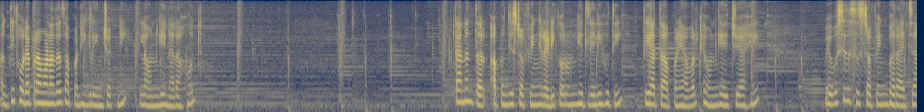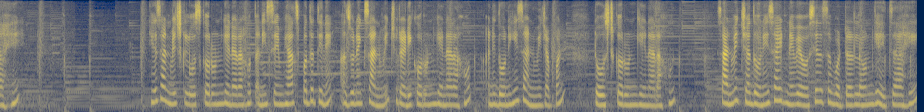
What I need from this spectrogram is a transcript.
अगदी थोड्या प्रमाणातच आपण ही ग्रीन चटणी लावून घेणार आहोत. त्यानंतर आपण जी स्टफिंग रेडी करून घेतलेली होती ती आता आपण यावर ठेवून घ्यायची आहे. व्यवस्थित असं स्टफिंग भरायचं आहे. हे सँडविच क्लोज करून घेणार आहोत आणि सेम ह्याच पद्धतीने अजून एक सँडविच रेडी करून घेणार आहोत आणि दोन्ही सँडविच आपण टोस्ट करून घेणार आहोत. सँडविचच्या दोन्ही साईडने व्यवस्थित असं बटर लावून घ्यायचं आहे.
